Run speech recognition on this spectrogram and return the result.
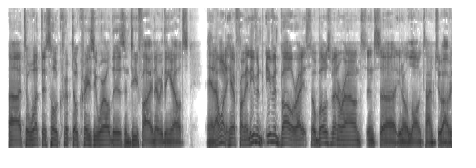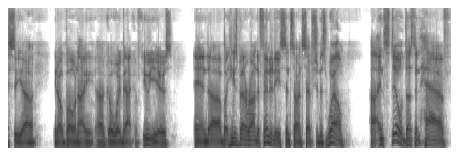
uh, to what this whole crypto crazy world is and DeFi and everything else. And I want to hear from and even even Bo, right? So Bo's been around since uh, you know a long time too. Obviously, uh, you know Bo and I uh, go way back a few years, and uh, but he's been around Affinity since our inception as well, uh, and still doesn't have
